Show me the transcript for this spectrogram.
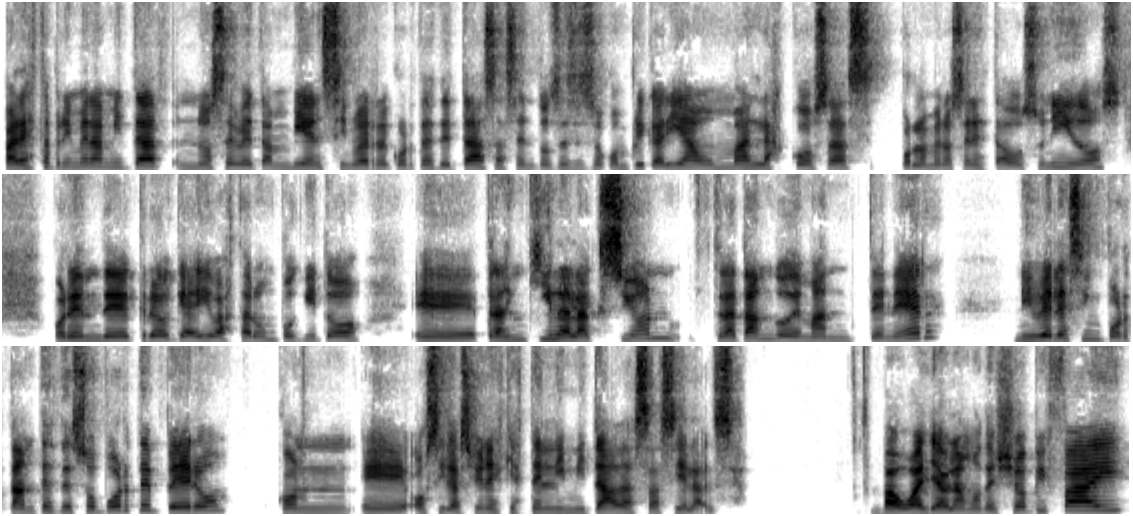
Para esta primera mitad no se ve tan bien si no hay recortes de tasas, entonces eso complicaría aún más las cosas, por lo menos en Estados Unidos. Por ende, creo que ahí va a estar un poquito eh, tranquila la acción, tratando de mantener niveles importantes de soporte, pero con eh, oscilaciones que estén limitadas hacia el alza. Bawal, ya hablamos de Shopify.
